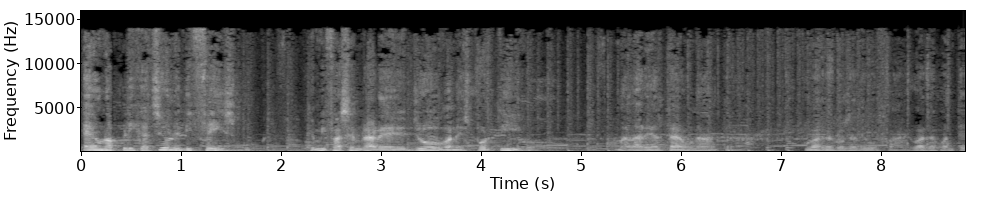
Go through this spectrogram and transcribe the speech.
È un'applicazione di Facebook che mi fa sembrare giovane, sportivo. Ma la realtà è un'altra. Guarda cosa devo fare, guarda quante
